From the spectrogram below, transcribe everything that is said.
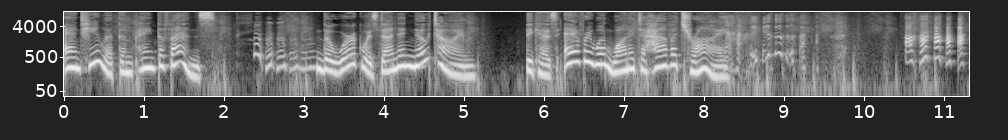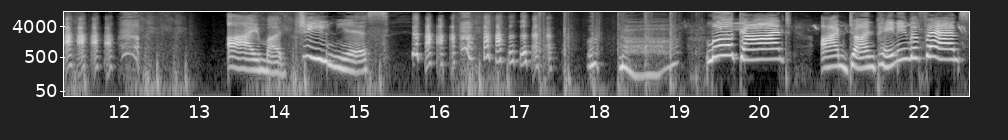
and he let them paint the fence. the work was done in no time because everyone wanted to have a try. I'm a genius. Look, Aunt, I'm done painting the fence.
